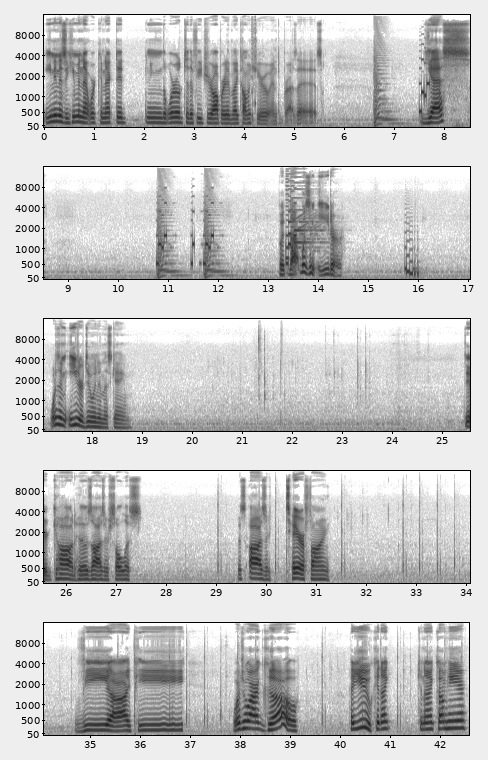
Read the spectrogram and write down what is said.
Eden is a human network connected the world to the future operated by Kamishiro Enterprises. Yes. But that was an eater. What is an eater doing in this game? Dear God, those eyes are soulless. Those eyes are terrifying. VIP. Where do I go? Hey, you, can I, can I come here?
